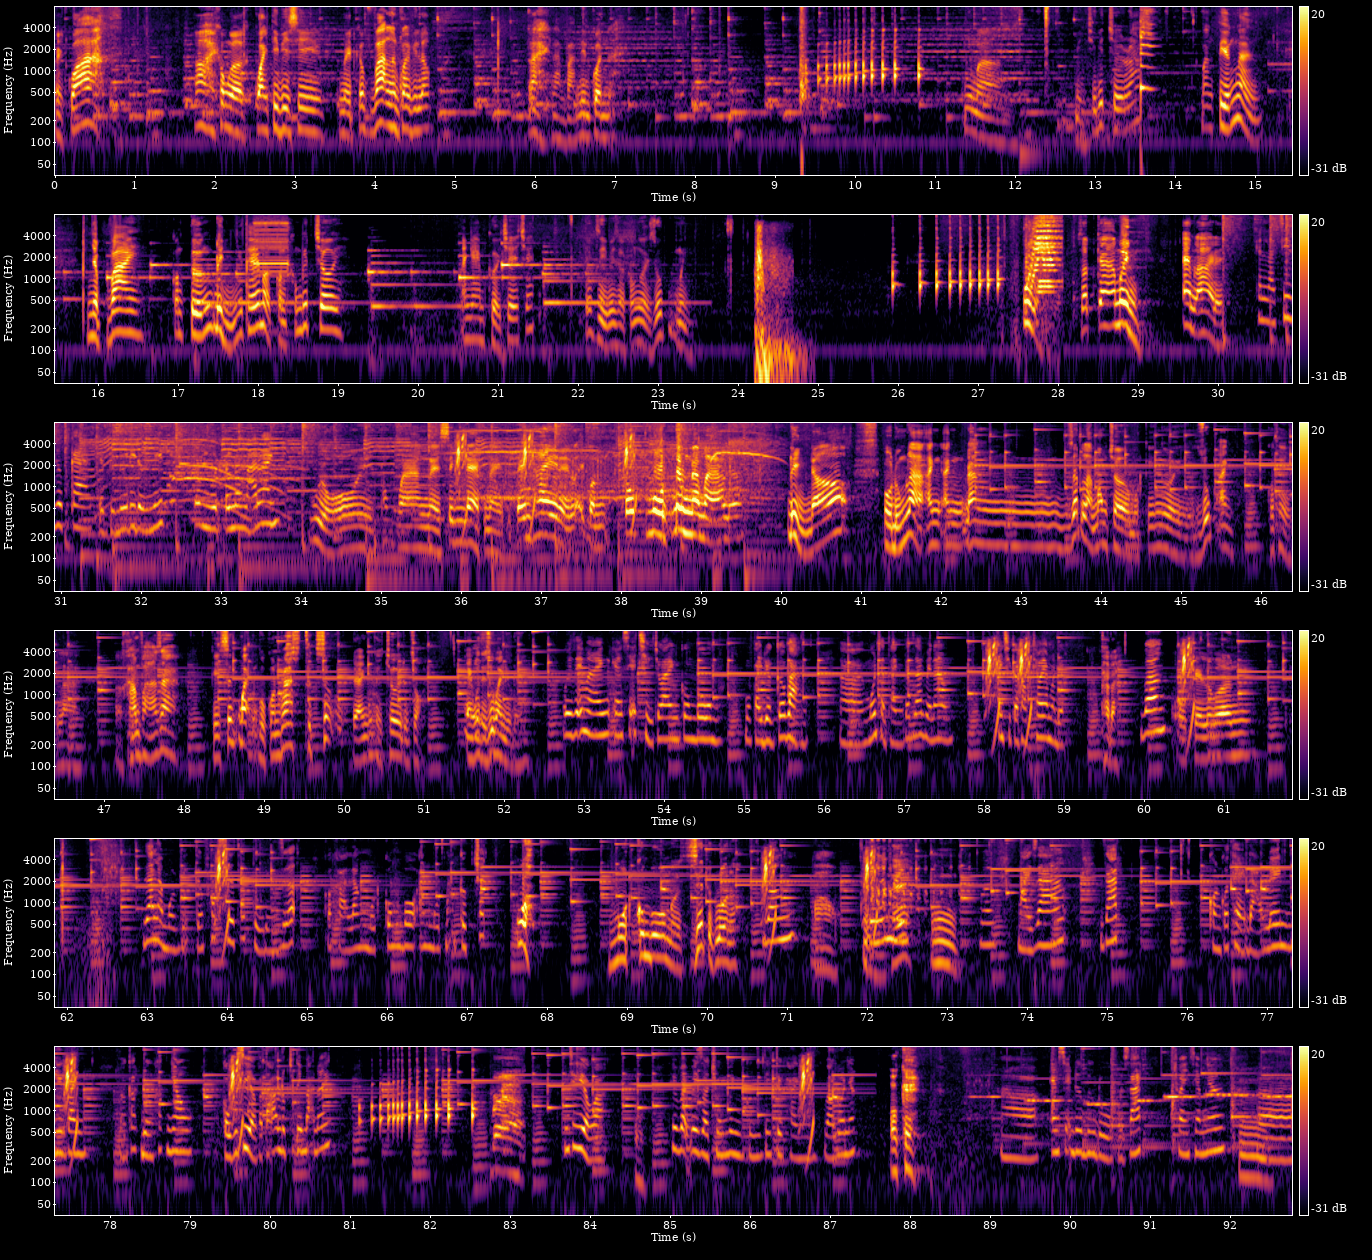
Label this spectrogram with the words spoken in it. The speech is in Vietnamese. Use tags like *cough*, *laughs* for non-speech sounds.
Mệt quá. Ai, Không ngờ quay TVC mệt gấp vạn lần quay vlog. Ai, Làm ván liên quân nữa. Nhưng mà Mình chưa biết chơi rap. Mang tiếng là Nhập vai Con tướng đỉnh như thế mà còn không biết chơi. Anh em cười chê chết. Ước gì bây giờ có người giúp mình. Ui, giật ca mình. Em là ai đấy? Em là Shizuka, từ từ nữ đi đường mít. Tôi một đông đông má đó anh. Ui ôi, tóc vàng này, xinh đẹp này, tên hay này lại còn top 1 Đông Nam Á nữa. Đỉnh đó. Ồ đúng là anh anh đang rất là mong chờ một cái người giúp anh có thể là ờ, khám phá ra cái sức mạnh của con Rush thực sự để anh có thể chơi được giỏi. Em có thể giúp anh điều đấy không? Ui dễ mà anh, em sẽ chỉ cho anh combo một vài đường cơ bản à, Muốn trở thành Vết Việt Nam. Anh chỉ cần học theo em là được. Thật à? Vâng, Ok luôn Giáp là một vị tướng pháp sư sát thủ đường giữa Có khả năng một combo ăn một mạng cực chất. Wow, một combo mà giết được luôn á? Vâng, Wow, Đỉnh lắm thế. ừ. vâng. Ngoài ra, Giáp còn có thể đảo lên đi ganh ở các đường khác nhau Cấu rỉa và tạo áp lực cho team bạn đấy. Anh chưa hiểu à? Ừ. Thế vậy bây giờ chúng mình cùng đi thực hành vào luôn nhé Ok à, Em sẽ đưa biểu đồ của Giáp cho anh xem nhé Ừ. à,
